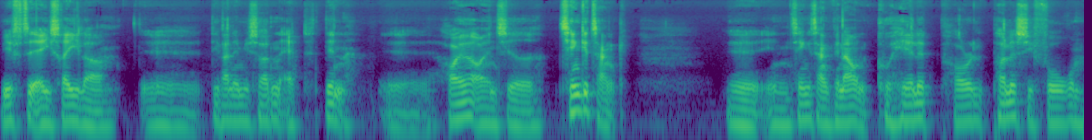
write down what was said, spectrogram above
vifte af israelere. Øh, det var nemlig sådan, at den øh, højreorienterede tænketank, øh, en tænketank ved navn Kohelet Policy Forum,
